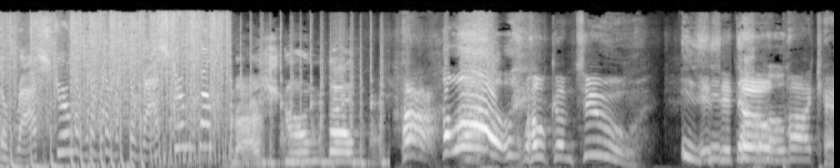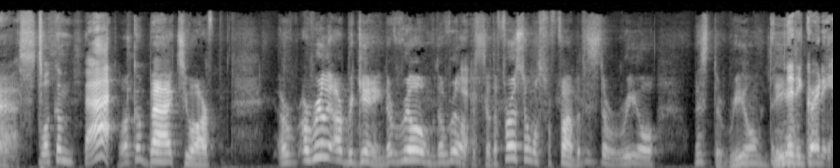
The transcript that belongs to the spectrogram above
The restroom? The restroom? Bathroom, bro. Hello. Welcome to Is, Is it, It though? Though podcast. Welcome back. Welcome back to our, our, our really our beginning, the real the real Yeah. episode. The first one was for fun, but this is the real. This is the real The nitty gritty.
